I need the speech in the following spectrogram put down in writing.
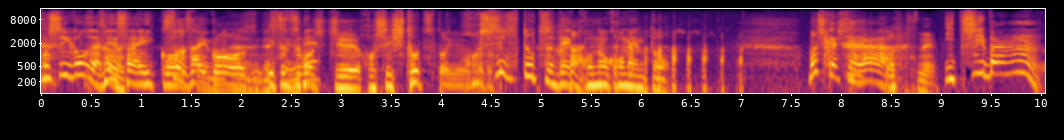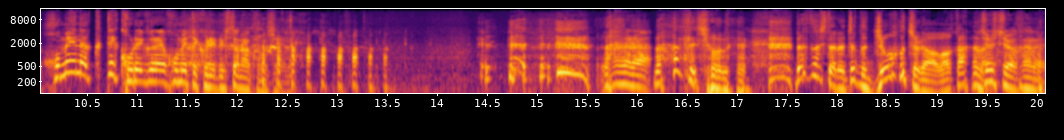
星5がね、最高。そう、最高。5つ星中、星一つという。星一つでこのコメント。もしかしたそうらで、すね。一番褒めなくてこれぐらい褒めてくれる人なのかもしれない。だから、なんでしょうね。だとしたらちょっと情緒がわからない。女子わかんない。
